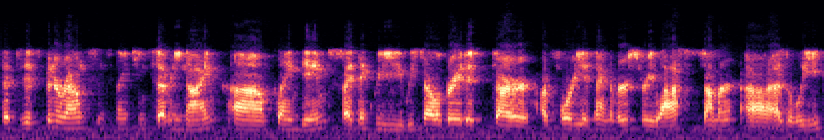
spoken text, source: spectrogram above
that it's been around since 1979, uh, playing games. I think we, we celebrated our, our 40th anniversary last summer uh, as a league.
